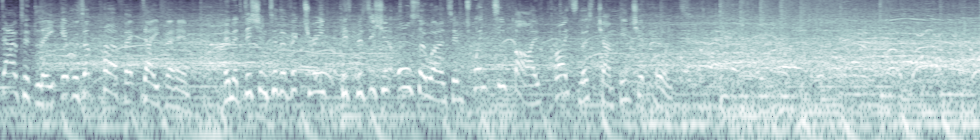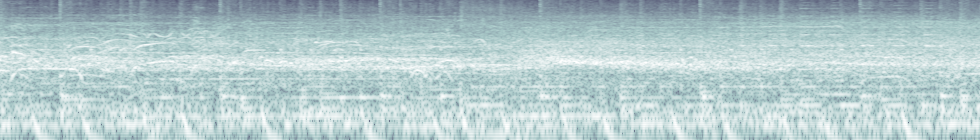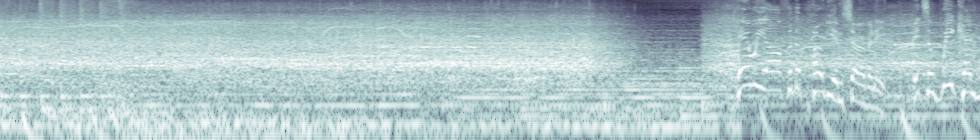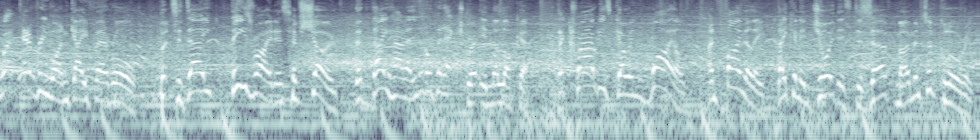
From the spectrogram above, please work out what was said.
Undoubtedly, it was a perfect day for him. In addition to the victory, his position also earns him 25 priceless championship points. Ceremony. It's a weekend where everyone gave their all. But today, these riders have shown that they had a little bit extra in the locker. The crowd is going wild, and finally, they can enjoy this deserved moment of glory.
